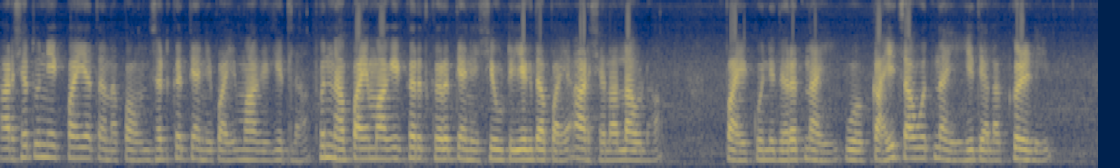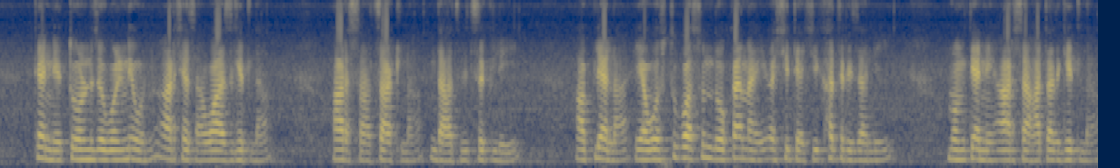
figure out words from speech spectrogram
आरशातून एक पाय येताना पाहून झटकन त्याने पाय मागे घेतला. पुन्हा पाय मागे करत करत त्याने शेवटी एकदा पाय आरशाला लावला. पाय कोणी धरत नाही व काही चावत नाही हे त्याला कळले. त्याने तोंडजवळ नेऊन आरशाचा वास घेतला. आरसा चाटला. दात विचकले. आपल्याला या वस्तूपासून धोका नाही अशी त्याची खात्री झाली. मग त्याने आरसा हातात घेतला.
